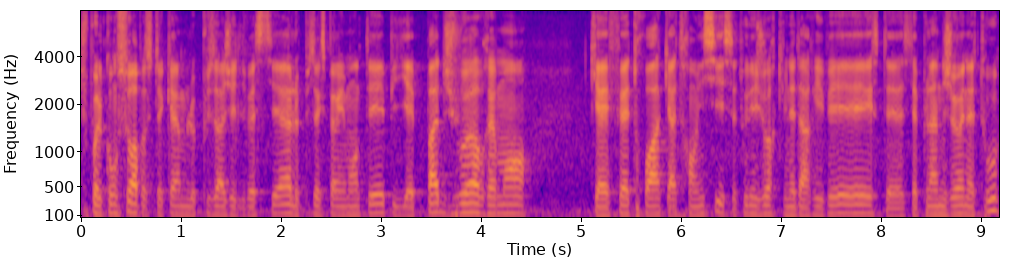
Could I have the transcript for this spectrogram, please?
je pouvais le concevoir parce que j'étais quand même le plus âgé du vestiaire, le plus expérimenté. Et puis il n'y avait pas de joueurs vraiment qui avaient fait 3-4 ans ici. C'est tous les joueurs qui venaient d'arriver, c'était plein de jeunes et tout.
